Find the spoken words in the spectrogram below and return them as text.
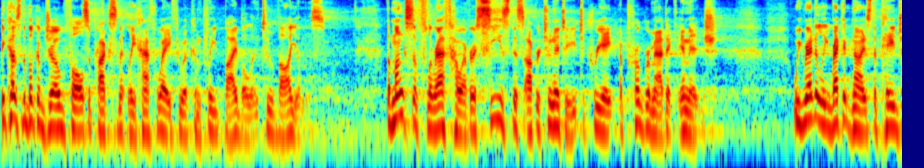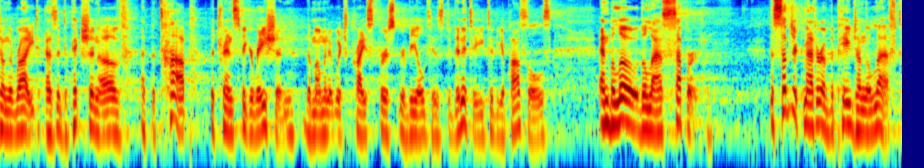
Because the book of Job falls approximately halfway through a complete Bible in two volumes. The monks of Floreffe, however, seized this opportunity to create a programmatic image. We readily recognize the page on the right as a depiction of, at the top, the Transfiguration, the moment at which Christ first revealed his divinity to the apostles, and below, the Last Supper. The subject matter of the page on the left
